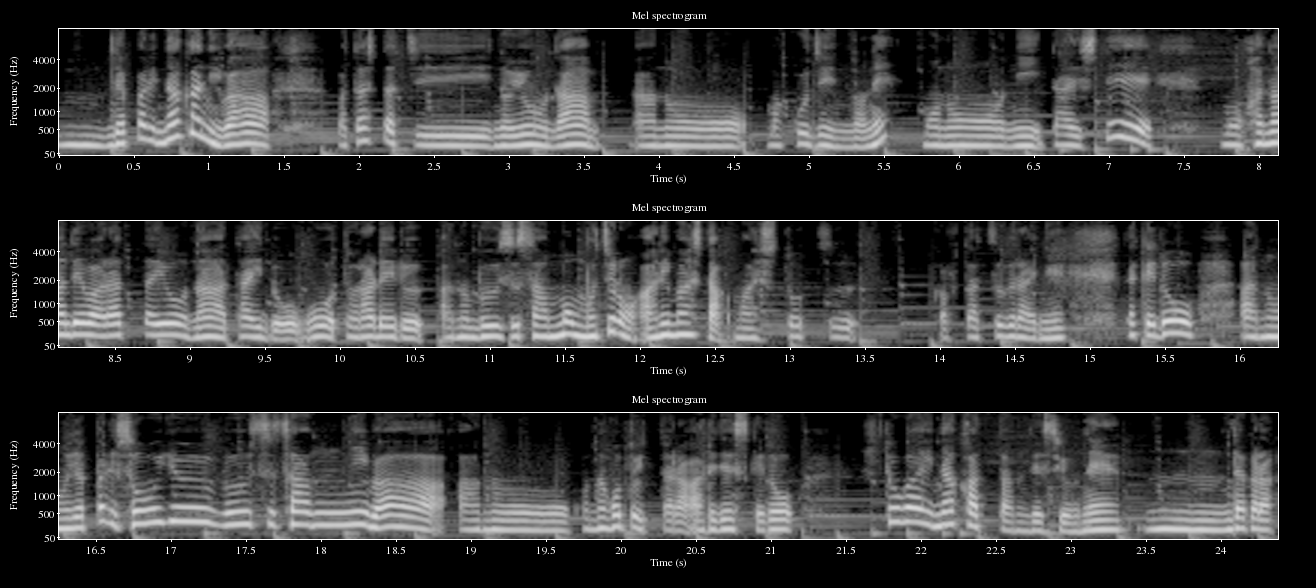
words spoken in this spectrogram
うん、やっぱり中には私たちのようなあの、まあ、個人のねものに対してもう鼻で笑ったような態度を取られるあのブースさんももちろんありました。まあ一つか2つぐらいね。だけどあのやっぱりそういうブースさんにはあのこんなこと言ったらあれですけど人がいなかったんですよね。うんだから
